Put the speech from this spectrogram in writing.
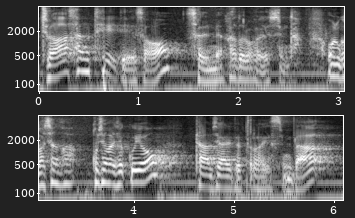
저하 상태에 대해서 설명하도록 하겠습니다. 오늘 고생하셨고요. 다음 시간에 뵙도록 하겠습니다.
